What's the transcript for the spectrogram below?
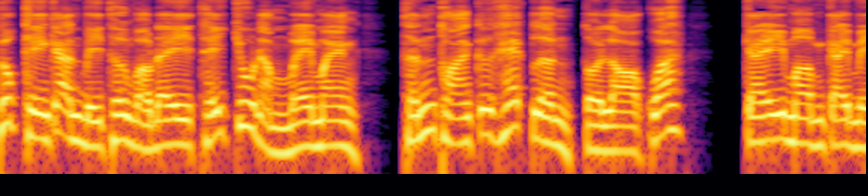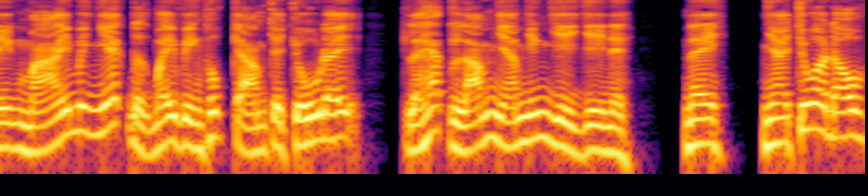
lúc khiêng các anh bị thương vào đây thấy chú nằm mê man, thỉnh thoảng cứ hét lên, tôi lo quá. Cây mồm cây miệng mãi mới nhét được mấy viên thuốc cảm cho chú đấy. Lại hát lãm nhảm những gì gì nè. Này, nhà chú ở đâu?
